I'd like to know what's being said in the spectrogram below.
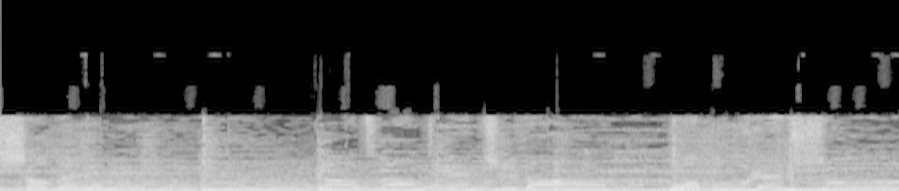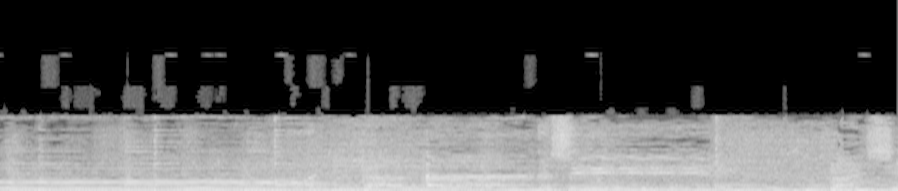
少泪？要苍天知道，我不认输。感恩的心，感谢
